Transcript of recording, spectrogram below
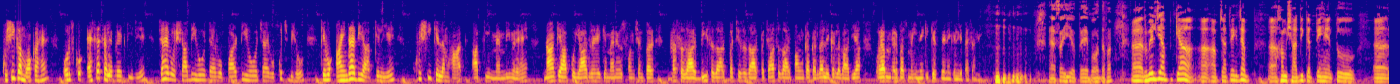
خوشی کا موقع ہے اور اس کو ایسے سیلیبریٹ کیجیے چاہے وہ شادی ہو، چاہے وہ پارٹی ہو، چاہے وہ کچھ بھی ہو، کہ وہ آئندہ بھی آپ کے لیے خوشی کے لمحات آپ کی میموری میں رہیں۔ نہ کہ آپ کو یاد رہے کہ میں نے اس فنکشن پر دس ہزار بیس ہزار پچیس ہزار پچاس ہزار پاؤنڈ کا قرضہ لے کر لگا دیا اور اب میرے پاس مہینے کی قسط دینے کے لیے پیسہ نہیں۔ ایسا ہی ہوتا ہے بہت دفعہ۔ رومیل جی آپ کیا آپ چاہتے ہیں کہ جب ہم شادی کرتے ہیں تو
